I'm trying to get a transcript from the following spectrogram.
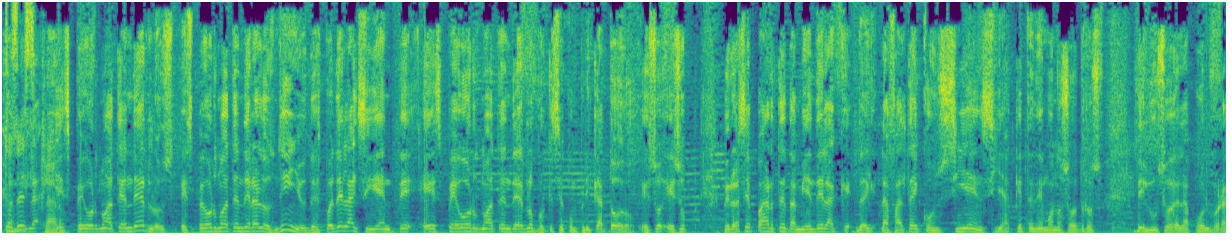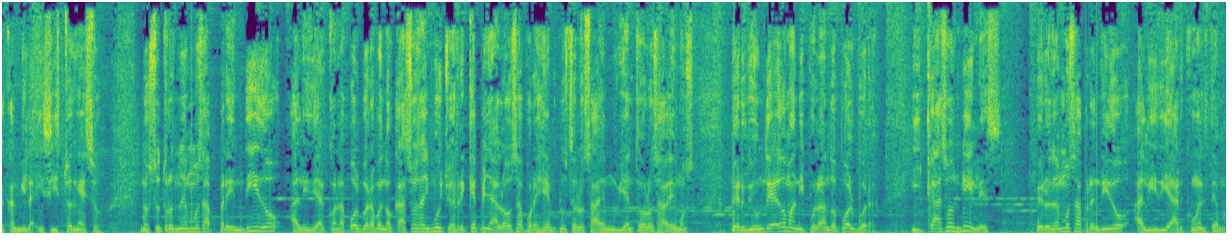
Entonces, Camila, claro. es peor no atenderlos, es peor no atender a los niños. Después del accidente es peor no atenderlo porque se complica todo. Eso, eso, pero hace parte también de la, de la falta de conciencia que tenemos nosotros del uso de la pólvora, Camila. Insisto en eso. Nosotros no hemos aprendido a lidiar con la pólvora. Bueno, casos hay muchos. Enrique Peñalosa, por ejemplo, usted lo sabe muy bien, todos lo sabemos, perdió un dedo manipulando pólvora. Y casos miles, pero no hemos aprendido a lidiar con el tema.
